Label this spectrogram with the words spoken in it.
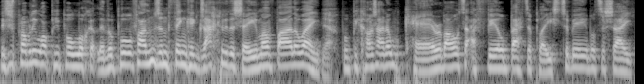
This is probably what people look at Liverpool fans and think exactly the same of, by the way. Yeah. But because I don't care about it, I feel better placed to be able to say,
